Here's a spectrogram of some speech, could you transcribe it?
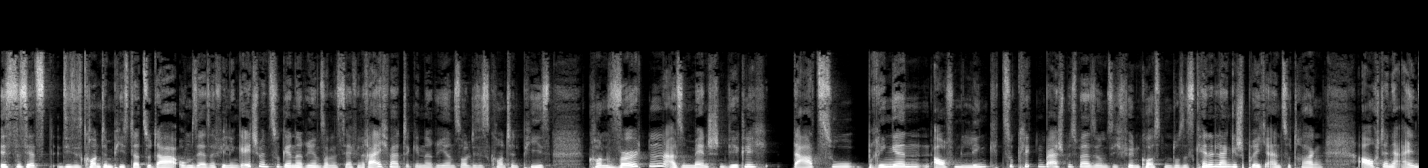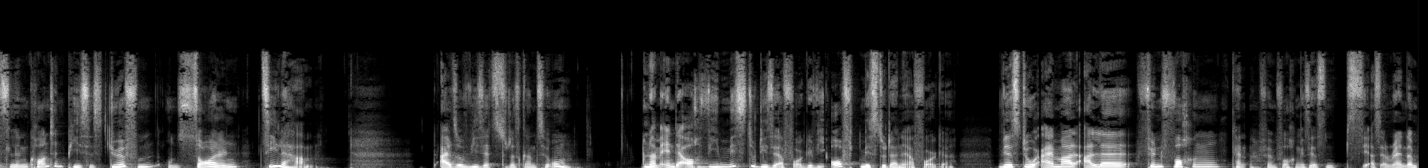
ist es jetzt dieses Content-Piece dazu da, um sehr, sehr viel Engagement zu generieren? Soll es sehr viel Reichweite generieren? Soll dieses Content-Piece converten? Also Menschen wirklich dazu bringen, auf den Link zu klicken beispielsweise und sich für ein kostenloses Kennenlerngespräch einzutragen. Auch deine einzelnen Content Pieces dürfen und sollen Ziele haben. Also, wie setzt du das Ganze um? Und am Ende auch, wie misst du diese Erfolge? Wie oft misst du deine Erfolge? Wirst du einmal alle fünf Wochen, kein, fünf Wochen ist jetzt sehr, sehr random,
